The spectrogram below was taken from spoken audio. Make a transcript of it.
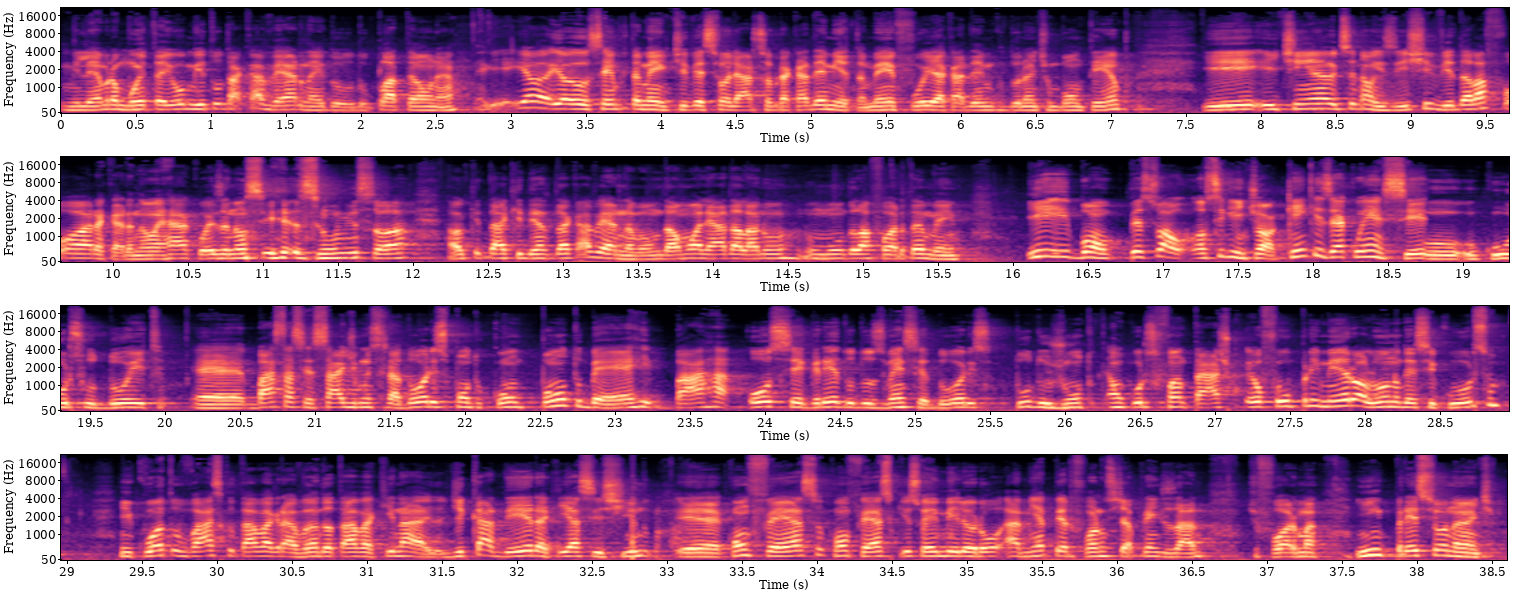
me lembra muito aí o mito da caverna aí do, do Platão, né? Eu, eu sempre também tive esse olhar sobre a academia, também fui acadêmico durante um bom tempo e, e, tinha, eu disse, não, existe vida lá fora, cara, não é a coisa, não se resume só ao que está aqui dentro da caverna, vamos dar uma olhada lá no, no mundo lá fora também. E, bom, pessoal, é o seguinte, ó, quem quiser conhecer o, o curso Do It, é, basta acessar administradores.com.br barra O Segredo dos Vencedores, tudo junto, é um curso fantástico. Eu fui o primeiro aluno desse curso, Enquanto o Vasco estava gravando, eu estava aqui na, de cadeira aqui assistindo. É, confesso, confesso que isso aí melhorou a minha performance de aprendizado de forma impressionante.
